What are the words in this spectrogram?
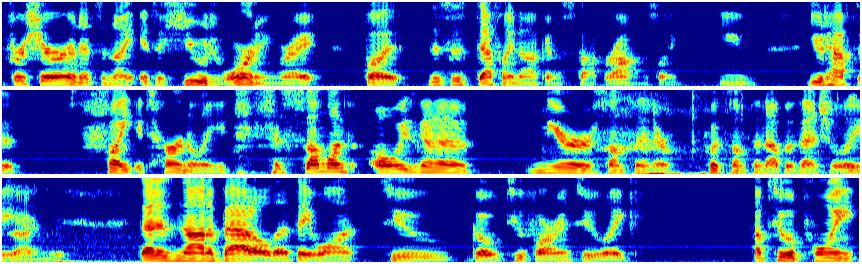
for sure, and it's a night it's a huge warning, right? But this is definitely not gonna stop ROMs. Like you you'd have to fight eternally. Someone's always gonna mirror something or put something up eventually. and Exactly. that is not a battle that they want to go too far into. Like up to a point,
